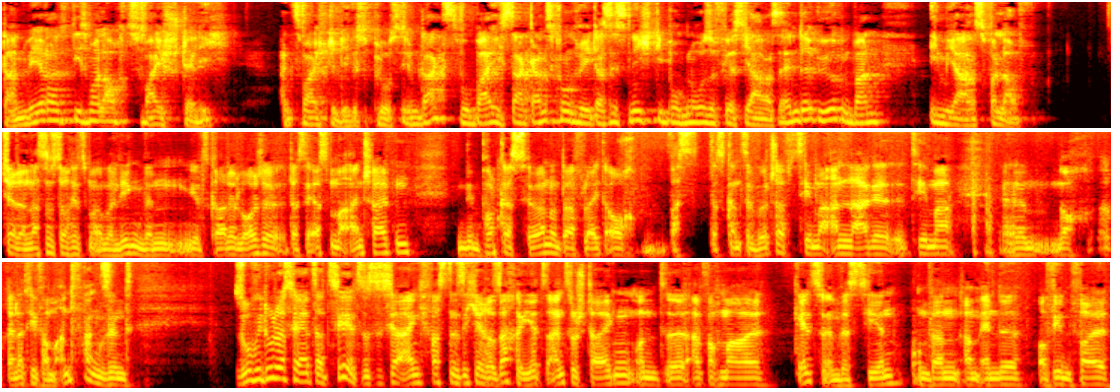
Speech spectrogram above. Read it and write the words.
dann wäre es diesmal auch zweistellig. Ein zweistelliges Plus im DAX, wobei ich sage ganz konkret, das ist nicht die Prognose fürs Jahresende, irgendwann im Jahresverlauf. Tja, dann lass uns doch jetzt mal überlegen, wenn jetzt gerade Leute das erste Mal einschalten, in den Podcast hören und da vielleicht auch, was das ganze Wirtschaftsthema, Anlagethema ähm, noch relativ am Anfang sind. So wie du das ja jetzt erzählst, ist es ja eigentlich fast eine sichere Sache, jetzt einzusteigen und äh, einfach mal Geld zu investieren, um dann am Ende auf jeden Fall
